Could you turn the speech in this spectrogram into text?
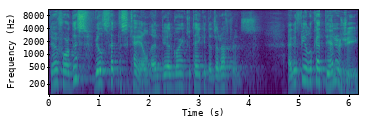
Therefore, this will set the scale, and we are going to take it as a reference. And if we look at the energy,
